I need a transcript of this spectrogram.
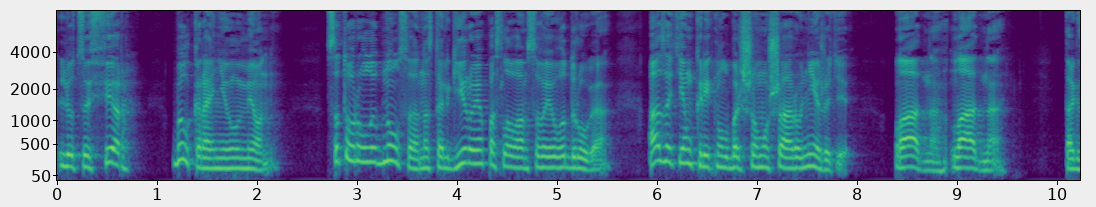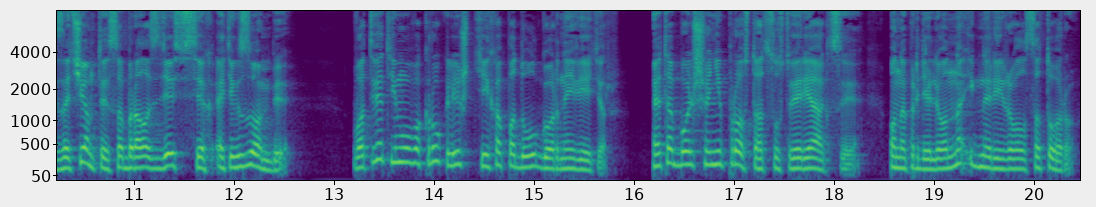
Люцифер был крайне умен. Сатор улыбнулся, ностальгируя по словам своего друга, а затем крикнул большому шару нежити. «Ладно, ладно. Так зачем ты собрал здесь всех этих зомби?» В ответ ему вокруг лишь тихо подул горный ветер. Это больше не просто отсутствие реакции. Он определенно игнорировал Сатору.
